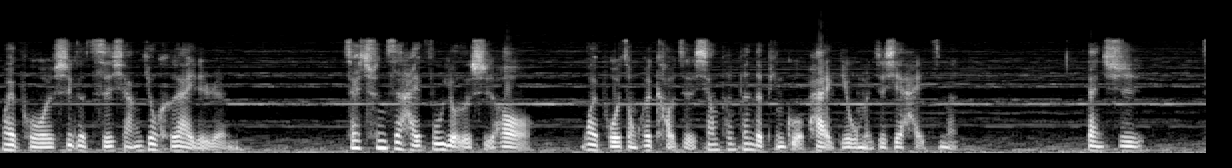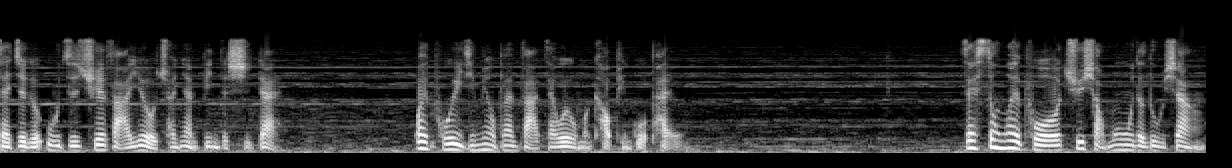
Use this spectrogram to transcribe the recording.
外婆是个慈祥又和蔼的人。在村子还富有的时候，外婆总会烤着香喷喷的苹果派给我们这些孩子们。但是，在这个物资缺乏又有传染病的时代，外婆已经没有办法再为我们烤苹果派了。在送外婆去小木屋的路上，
